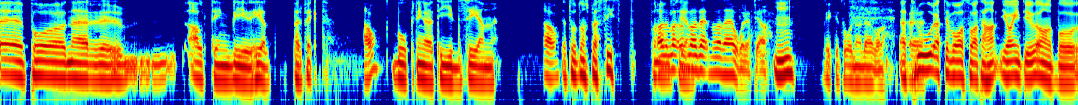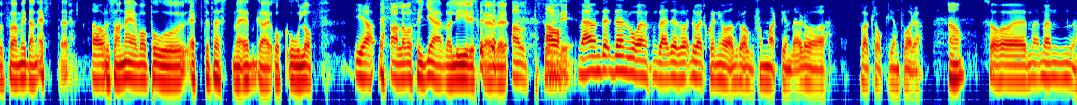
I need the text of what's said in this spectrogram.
Eh, på när allting blir helt perfekt. Ja. Bokningar, tid, scen. Ja, Jag tror att de spelade sist på ja det, någon var, det, scen. var det, det var det här året ja. Mm. Vilket år nu det var. Jag tror att det var så att han, jag intervjuade honom på förmiddagen efter. Ja. Och då sa han, nej jag var på efterfest med Edguy och Olof. Ja. Alla var så jävla lyriska över allt. Så ja. det, Nej, men det, den var en sån där, det var, det var ett genialdrag från Martin där. Det var, det var klockrent var det. ja. Så, eh, men, men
